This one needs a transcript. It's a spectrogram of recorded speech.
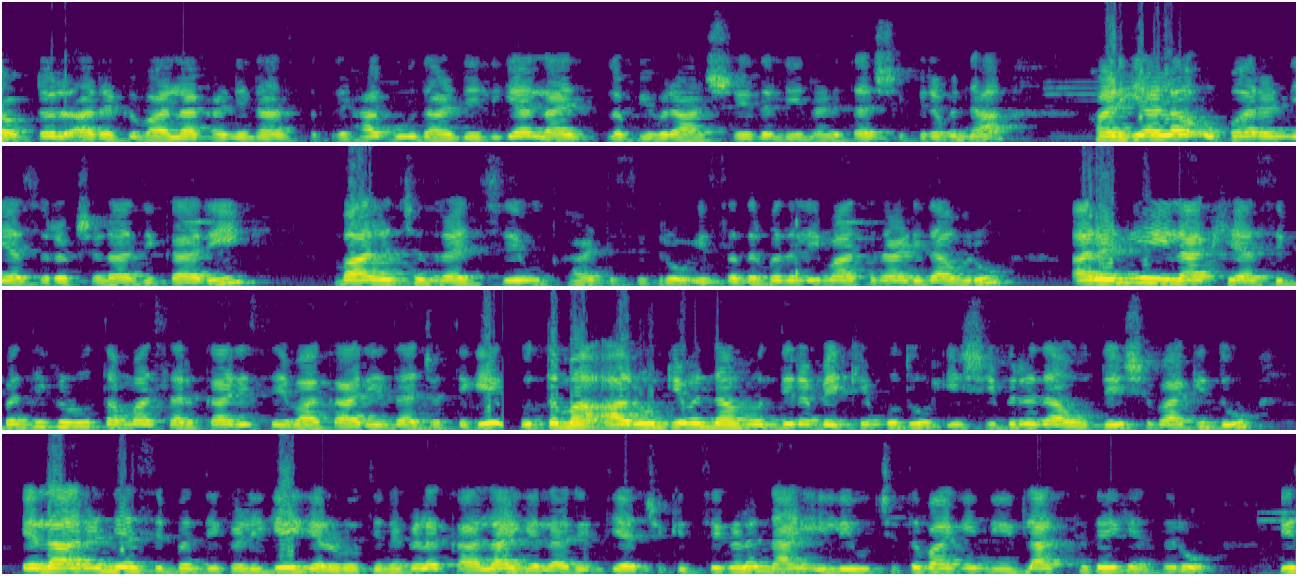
ಡಾಕ್ಟರ್ ಅರಗವಾಲ ಕಣ್ಣಿನ ಆಸ್ಪತ್ರೆ ಹಾಗೂ ದಾಂಡೇಲಿಯ ಲಯನ್ಸ್ ಕ್ಲಬ್ ಇವರ ಆಶ್ರಯದಲ್ಲಿ ನಡೆದ ಶಿಬಿರವನ್ನ ಉಪ ಅರಣ್ಯ ಸುರಕ್ಷಣಾಧಿಕಾರಿ ಬಾಲಚಂದ್ರ ಎಚ್ಸಿ ಉದ್ಘಾಟಿಸಿದರು. ಈ ಸಂದರ್ಭದಲ್ಲಿ ಮಾತನಾಡಿದ ಅವರು ಅರಣ್ಯ ಇಲಾಖೆಯ ಸಿಬ್ಬಂದಿಗಳು ತಮ್ಮ ಸರ್ಕಾರಿ ಸೇವಾ ಕಾರ್ಯದ ಜೊತೆಗೆ ಉತ್ತಮ ಆರೋಗ್ಯವನ್ನ ಹೊಂದಿರಬೇಕೆಂಬುದು ಈ ಶಿಬಿರದ ಉದ್ದೇಶವಾಗಿದ್ದು, ಎಲ್ಲ ಅರಣ್ಯ ಸಿಬ್ಬಂದಿಗಳಿಗೆ ಎರಡು ದಿನಗಳ ಕಾಲ ಎಲ್ಲ ರೀತಿಯ ಚಿಕಿತ್ಸೆಗಳನ್ನ ಇಲ್ಲಿ ಉಚಿತವಾಗಿ ನೀಡಲಾಗ್ತಿದೆ ಎಂದರು. ಈ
